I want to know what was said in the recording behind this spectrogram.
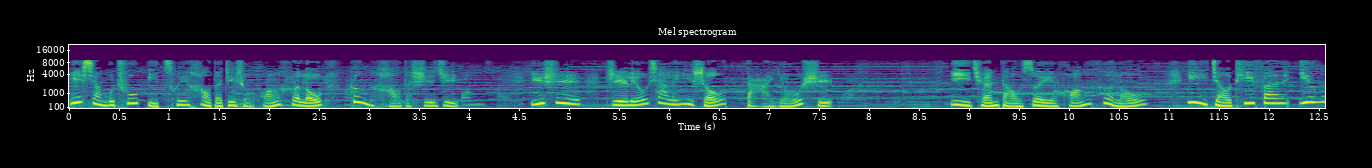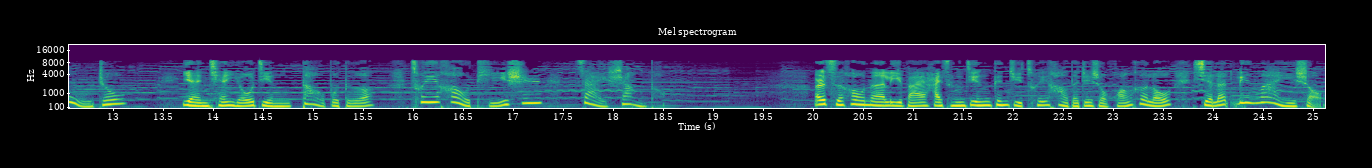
也想不出比崔颢的这首《黄鹤楼》更好的诗句，于是只留下了一首打油诗：“一拳捣碎黄鹤楼，一脚踢翻鹦鹉洲。眼前有景道不得，崔颢题诗在上头。”而此后呢，李白还曾经根据崔颢的这首《黄鹤楼》写了另外一首。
